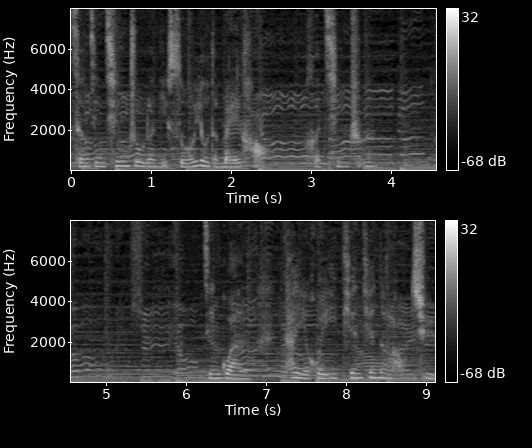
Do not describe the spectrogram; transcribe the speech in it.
曾经倾注了你所有的美好和青春。尽管他也会一天天的老去，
